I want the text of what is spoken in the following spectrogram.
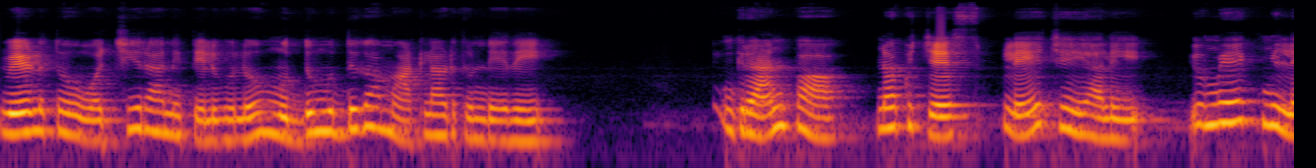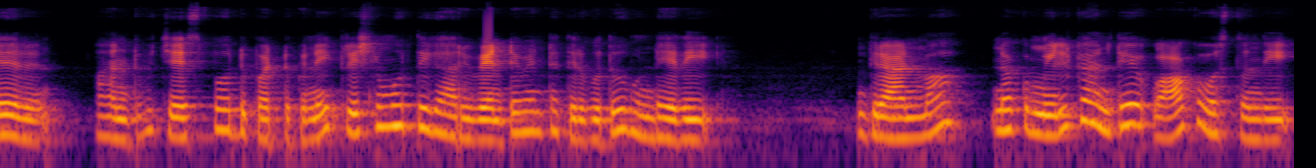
వీళ్ళతో వచ్చిరాని తెలుగులో ముద్దు ముద్దుగా మాట్లాడుతుండేది. గ్రాండ్పా నాకు చెస్ ప్లే చేయాలి. యు మేక్ మీ లెర్న్ అంటూ చెస్ బోర్డు పట్టుకుని కృష్ణమూర్తి గారి వెంట వెంట తిరుగుతూ ఉండేది. గ్రాండ్మా నాకు మిల్క్ అంటే వాక్ వస్తుంది.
